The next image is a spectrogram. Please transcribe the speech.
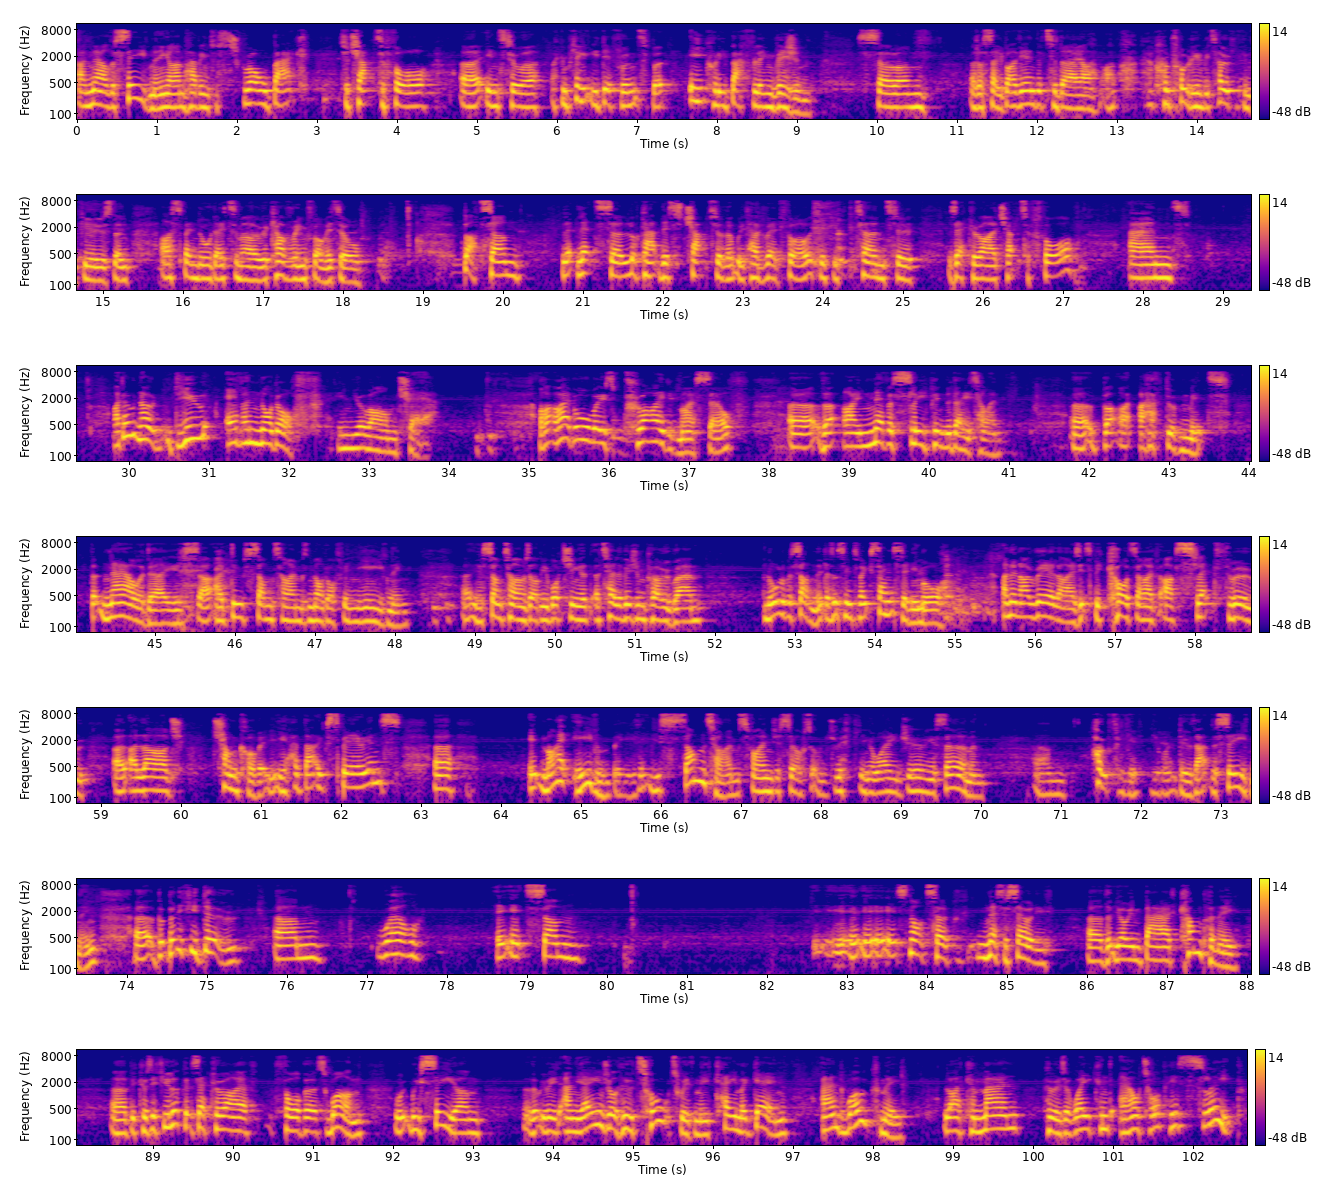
And now this evening I'm having to scroll back to chapter 4 uh, into a, a, completely different but equally baffling vision. So, um, as I say, by the end of today, I, am probably going to be totally confused and I'll spend all day tomorrow recovering from it all. But um, let, us uh, look at this chapter that we've had read for us. If you turn to Zechariah chapter 4, and I don't know, do you ever nod off in your armchair? I, have always prided myself uh, that I never sleep in the daytime. Uh, but I, I, have to admit that nowadays uh, I do sometimes nod off in the evening. Uh, you know, sometimes I'll be watching a, a television program and all of a sudden it doesn't seem to make sense anymore. And then I realise it's because I've, I've slept through a, a, large chunk of it. You had that experience? Uh, it might even be that you sometimes find yourself sort of drifting away during a sermon. Um, hopefully you, you, won't do that this evening. Uh, but, but if you do, um, well, it, it's, um, it, it, it's not so necessarily uh, that you're in bad company. Uh, because if you look at Zechariah 4 verse 1, we, we see um, that we read, and the angel who talked with me came again and woke me like a man who is awakened out of his sleep.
